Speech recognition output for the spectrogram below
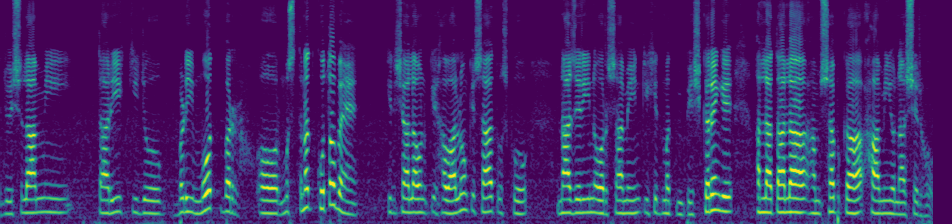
جو اسلامی تاریخ کی جو بڑی معتبر اور مستند کتب ہیں، انشاءاللہ ان کے حوالوں کے ساتھ اس کو ناظرین اور سامعین کی خدمت میں پیش کریں گے۔ اللہ تعالی ہم سب کا حامی و ناصر ہو۔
